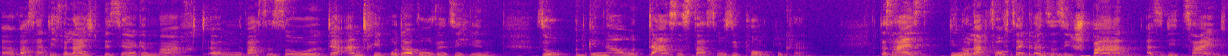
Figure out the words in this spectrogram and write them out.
Äh, was hat die vielleicht bisher gemacht? Ähm, was ist so der Antrieb oder wo will sie hin? So, und genau das ist das, wo sie punkten können. Das heißt, die 0815 können sie sich sparen. Also die Zeit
